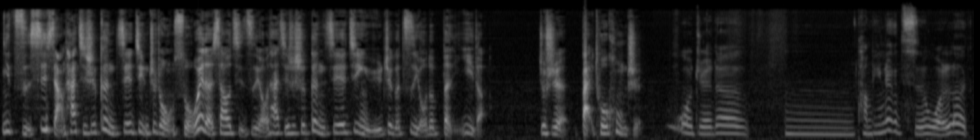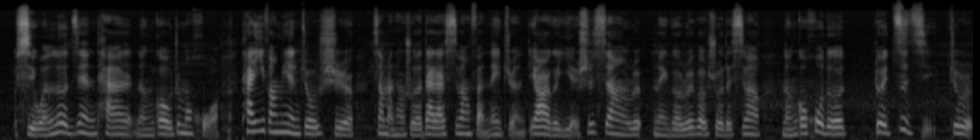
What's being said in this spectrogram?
你仔细想，它其实更接近这种所谓的消极自由，它其实是更接近于这个自由的本意的，就是摆脱控制。我觉得，嗯，躺平这个词，我乐。喜闻乐见，它能够这么火。它一方面就是像满堂说的，大家希望反内卷；第二个也是像那个 River 说的，希望能够获得对自己，就是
